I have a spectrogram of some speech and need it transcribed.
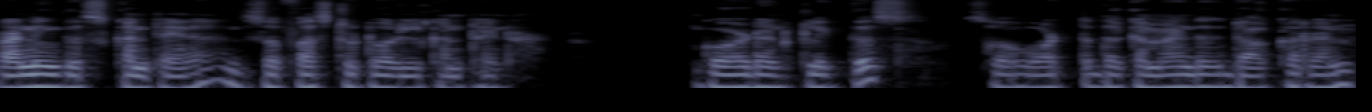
running this container this is the first tutorial container go ahead and click this. So what the command is docker run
